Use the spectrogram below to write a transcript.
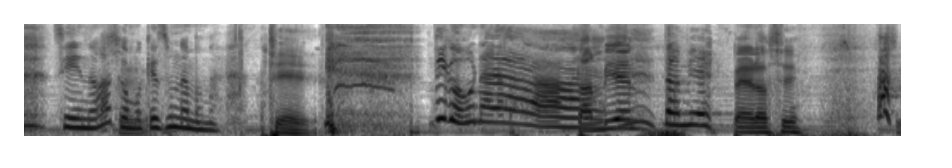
Sí, ¿no? Como que es una mamada. Sí, Digo, una. También. También. pero sí. Sí,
